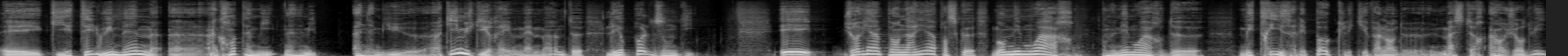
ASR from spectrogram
et qui était lui-même euh, un grand ami, un ami, un ami euh, intime, je dirais même, hein, de Léopold Zondi. Et je reviens un peu en arrière parce que mon mémoire, mon mémoire de maîtrise à l'époque, l'équivalent de Master 1 aujourd'hui,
